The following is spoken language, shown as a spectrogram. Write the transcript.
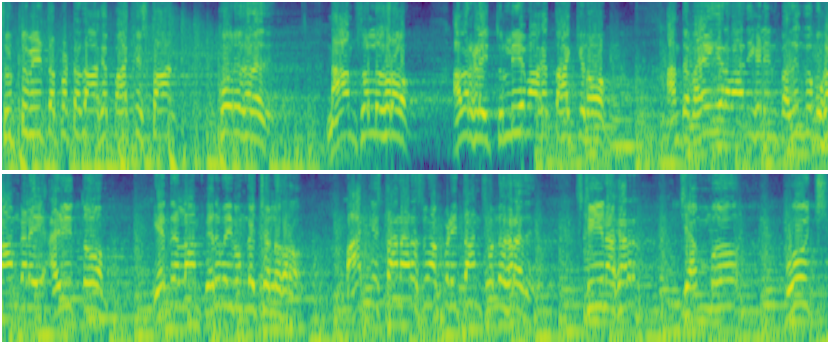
சுட்டு வீழ்த்தப்பட்டதாக பாகிஸ்தான் கூறுகிறது. நாம் சொல்லுகிறோம் அவர்களை துல்லியமாக தாக்கினோம். அந்த பயங்கரவாதிகளின் பதுங்கு முகாம்களை அழித்தோம் என்றெல்லாம் பெருமை பொங்க சொல்லுகிறோம். பாகிஸ்தான் அரசும் அப்படித்தான் சொல்லுகிறது. ஸ்ரீநகர் ஜம்மு பூஜ்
